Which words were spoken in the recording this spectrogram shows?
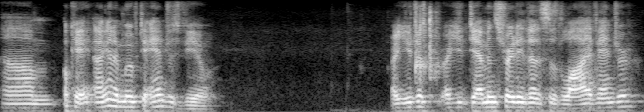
Um, okay, I'm going to move to Andrew's view. Are you just are you demonstrating that this is live, Andrew?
